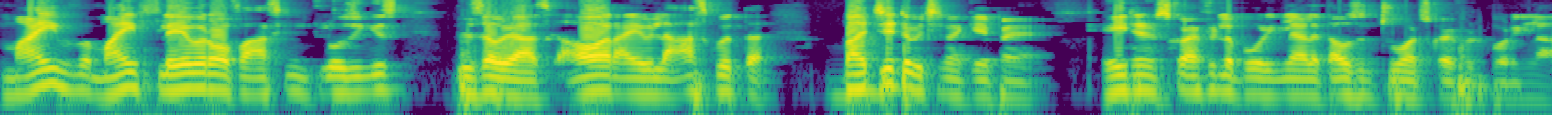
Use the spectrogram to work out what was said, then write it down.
my my flavour of asking closing is this I ask or I will ask with budget வச்சு நான் கேட்பேன். எயிட் ஹண்ட்ரட் ஸ்கொயர் ஃபீட்டில் போறீங்களா? இல்லை thousand two hundred square feet போறீங்களா?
